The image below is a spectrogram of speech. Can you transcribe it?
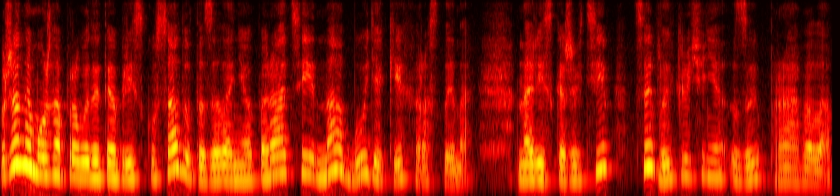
Вже не можна проводити обрізку саду та зелені операції на будь-яких рослинах. Нарізка живців це виключення з правила.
